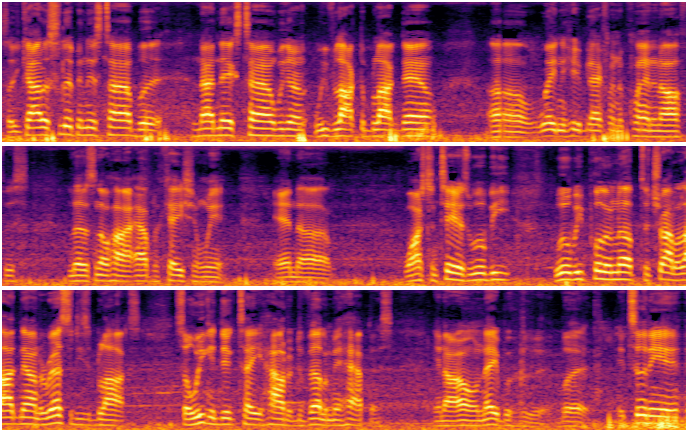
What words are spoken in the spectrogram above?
So you caught us slipping this time, but not next time. We're gonna we've locked the block down. Uh, waiting to hear back from the planning office. Let us know how our application went. And uh, Washington Terrace will be we'll be pulling up to try to lock down the rest of these blocks so we can dictate how the development happens in our own neighborhood. But until then,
